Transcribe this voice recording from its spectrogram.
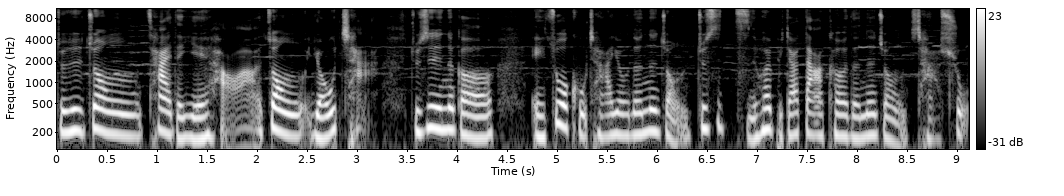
就是种菜的也好啊，种油茶，就是那个诶做苦茶油的那种，就是籽会比较大颗的那种茶树，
